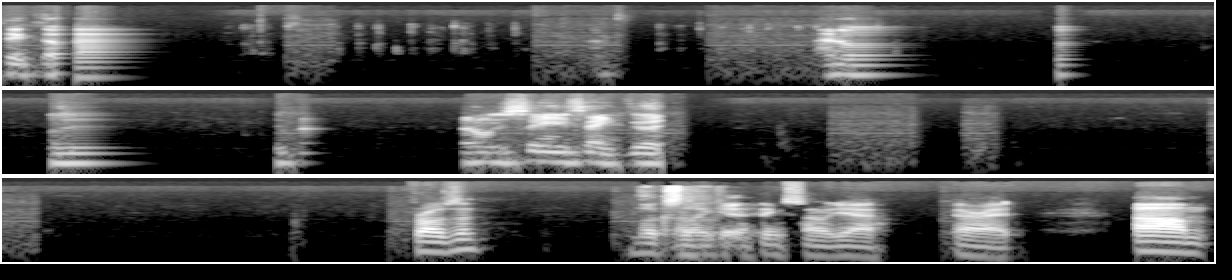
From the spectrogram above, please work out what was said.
pick up. I don't. I don't see anything good. Frozen. Looks like it. I think so. Yeah. All right. Um,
